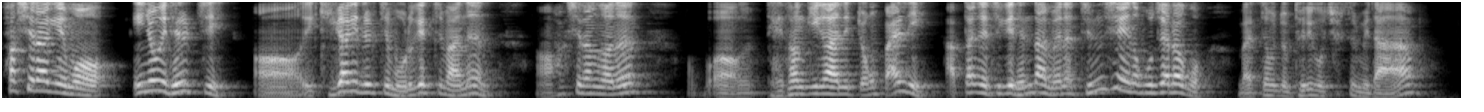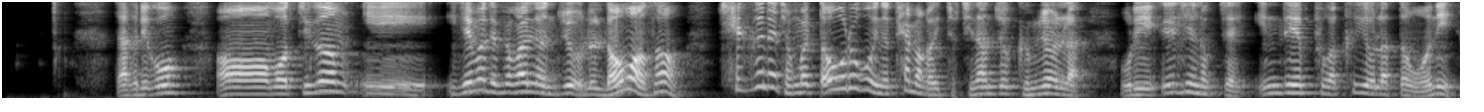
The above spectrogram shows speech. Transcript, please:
확실하게 뭐 인용이 될지 어, 이 기각이 될지 모르겠지만은 어, 확실한 거는 어, 대선 기간이 조금 빨리 앞당겨지게 된다면 증시에는 호재라고 말씀을 좀 드리고 싶습니다. 자 그리고 어 뭐 지금 이 이재명 대표 관련주를 넘어서 최근에 정말 떠오르고 있는 테마가 있죠. 지난주 금요일날 우리 일신석재 인디에프가 크게 올랐던 원이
